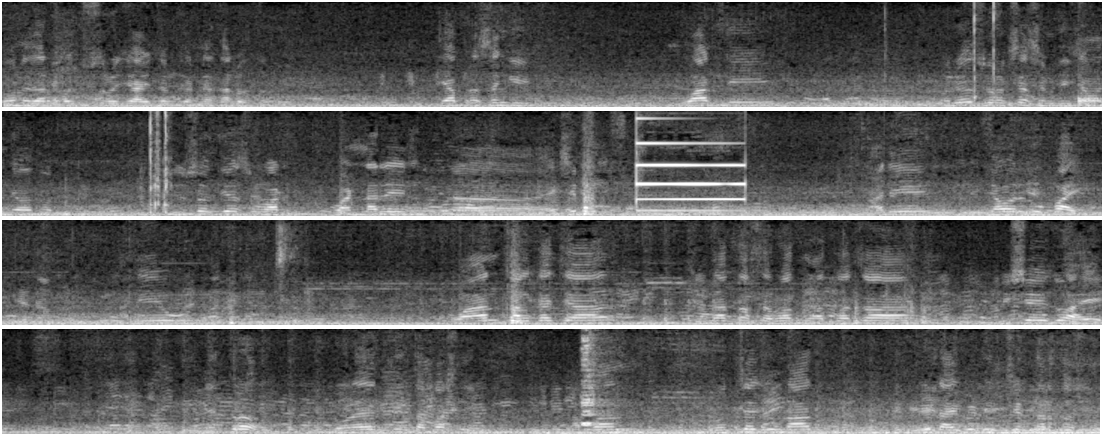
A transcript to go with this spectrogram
दोन हजार पंचवीस रोजी आयोजन करण्यात आलं होतं. त्या प्रसंगी वाढती परिवहन सुरक्षा समितीच्या माध्यमातून दिवसेंदिवस वाढ वाढणारे ॲक्सिडेंट आणि त्यावरील उपाय. आणि वाहन चालकाच्या जीवनाचा सर्वात महत्त्वाचा विषय जो आहे नेत्र डोळ्यांची तपासणी. आपण रोजच्या जीवनात हे डायबिटीज चेक करत असतो?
